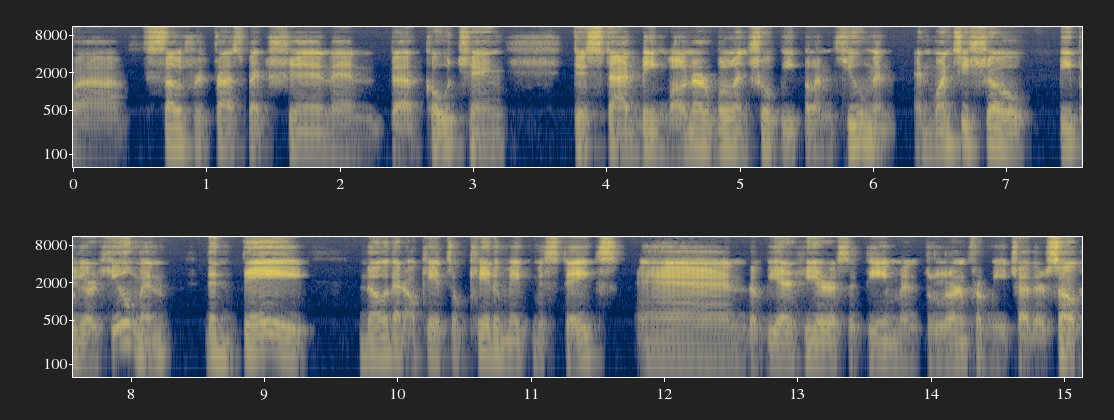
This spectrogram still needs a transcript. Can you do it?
uh, self retrospection and uh, coaching to start being vulnerable and show people I'm human. And once you show people you're human, then they know that okay it's okay to make mistakes and we are here as a team and to learn from each other. So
